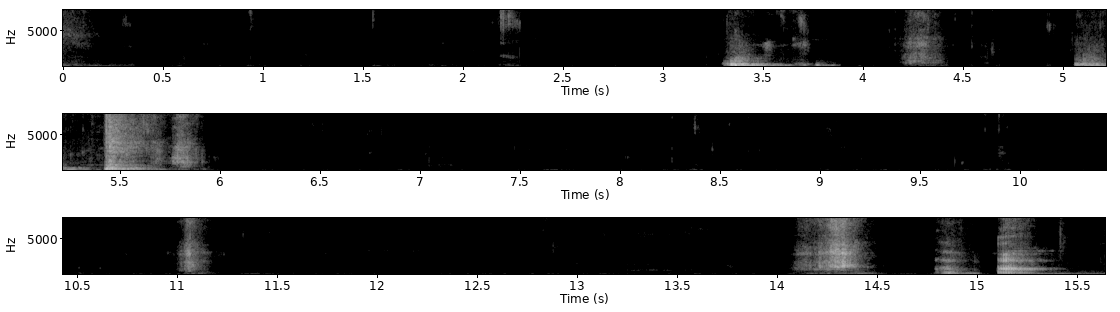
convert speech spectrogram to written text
খেলে খা দুধ খাবি চিকেন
